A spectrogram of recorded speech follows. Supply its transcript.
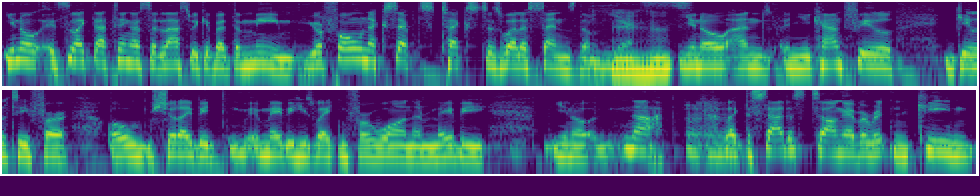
You know, it's like that thing I said last week about the meme. Your phone accepts texts as well as sends them. Yes. Mm-hmm. You know, and and you can't feel guilty for oh, should I be? Maybe he's waiting for one, and maybe, you know, nah. Like the saddest song ever written, Keen.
